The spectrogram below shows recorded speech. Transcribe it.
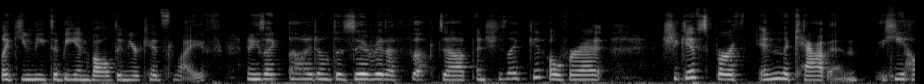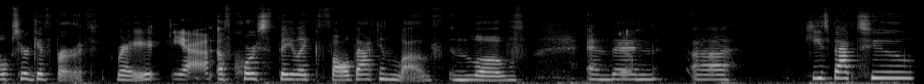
Like, you need to be involved in your kid's life. And he's like, Oh, I don't deserve it. I fucked up. And she's like, Get over it. She gives birth in the cabin. He helps her give birth, right? Yeah. of course they like fall back in love in love and then uh he's back to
